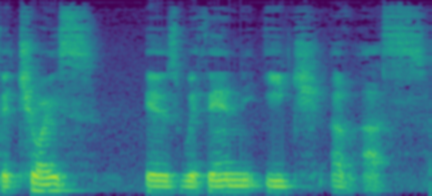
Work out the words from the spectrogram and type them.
The choice is within each of us.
